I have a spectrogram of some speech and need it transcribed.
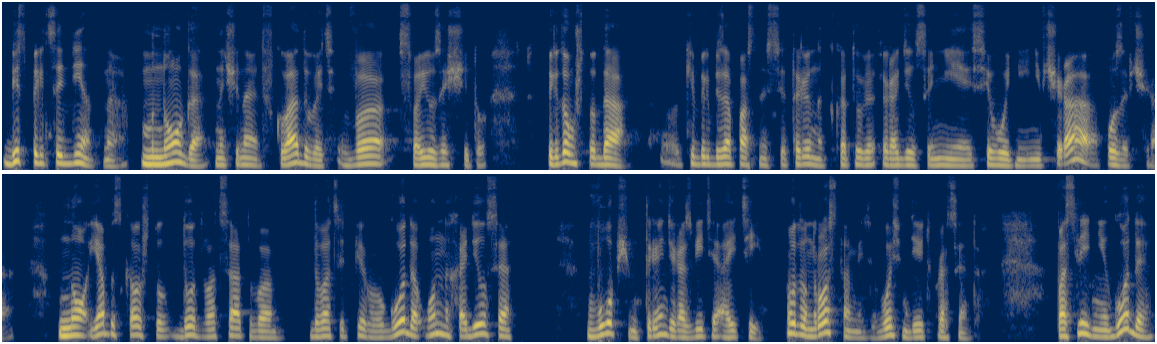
беспрецедентно много начинают вкладывать в свою защиту. При том, что да, кибербезопасность – это рынок, который родился не сегодня и не вчера, а позавчера. Но я бы сказал, что до 2020-2021 года он находился в общем тренде развития IT. Вот он рост там 8-9%. Последние годы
